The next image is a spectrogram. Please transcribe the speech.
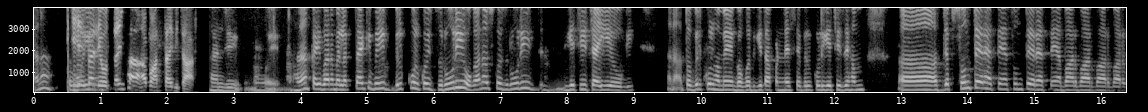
है ना? तो वही पहले होता ही था अब आता है विचार। हाँ जी वही है ना? कई बार हमें लगता है कि भाई बिल्कुल कोई ज़रूरी होगा ना उसको ज़रूरी ये चीज़ चाहिए होगी है ना? तो बिल्कुल हमें भगवत गीता पढ़ने से बिल्कुल ये चीज़ें हम जब सुनते रहते हैं सुनते रहते हैं बार बार बार बार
